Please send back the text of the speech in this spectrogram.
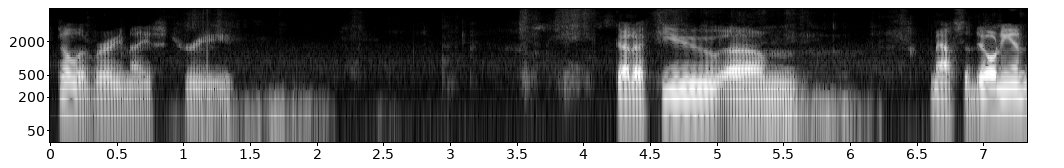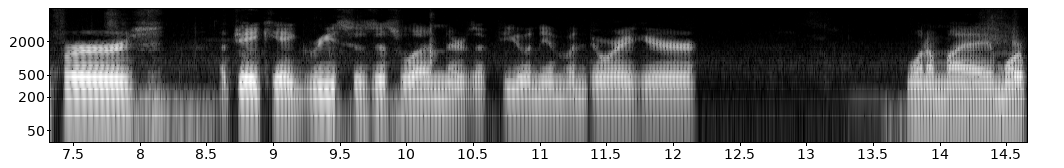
still a very nice tree. Got a few um, Macedonian firs. A JK Greece is this one. There's a few in the inventory here. One of my more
